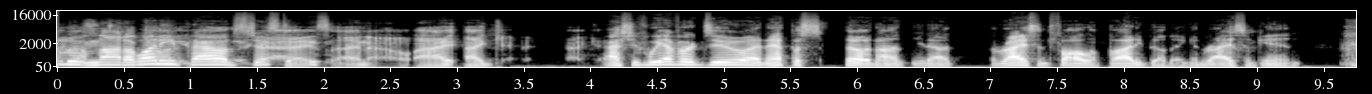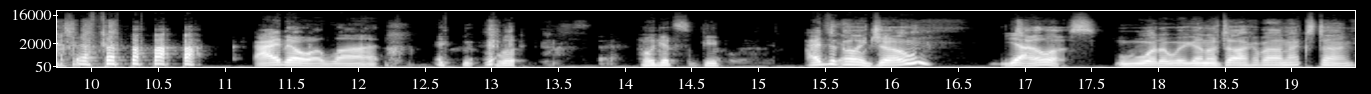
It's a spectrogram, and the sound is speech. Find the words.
Alright, lose I'm not a 20 bodybuilder, pounds just to guys. I know. I I get Gosh, if we ever do an episode on you know the rise and fall of bodybuilding and rise again, I know a lot. we'll, we'll get some people. I just Oh, Joe, Yeah. tell us what are we gonna talk about next time?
